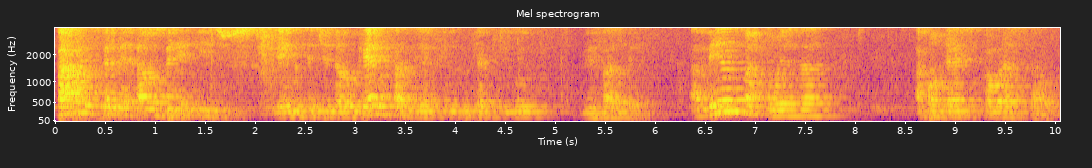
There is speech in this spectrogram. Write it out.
passa a experimentar os benefícios. E aí você diz, não, eu quero fazer aquilo porque aquilo me faz bem. A mesma coisa acontece com a oração.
